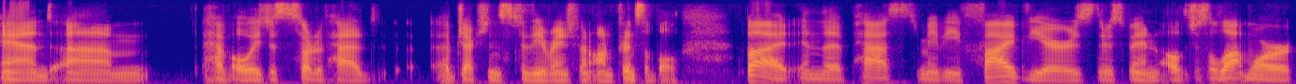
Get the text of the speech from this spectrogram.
and um, have always just sort of had objections to the arrangement on principle. But in the past maybe five years, there's been just a lot more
